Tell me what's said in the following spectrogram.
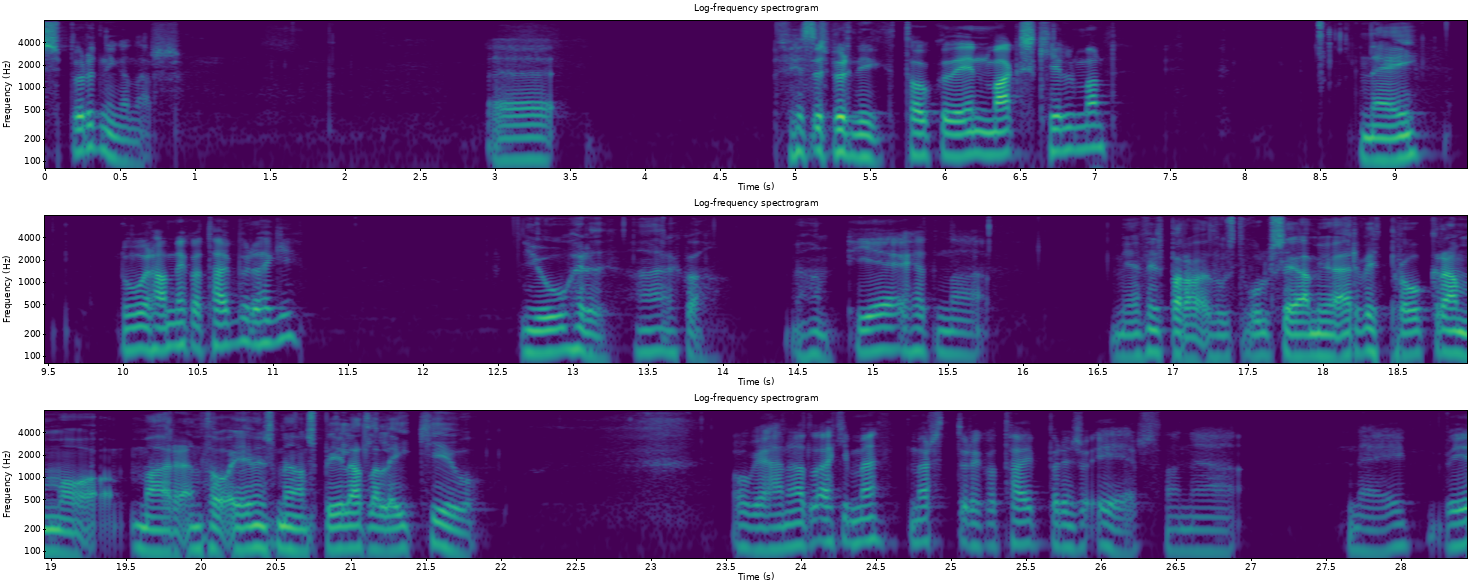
spurningarnar. Uh, Fyrsta spurning Tókuð þið inn Max Kilman Nei, Nú er hann eitthvað tæpur eða ekki? Jú, heyrðu, það er eitthvað með hann. Ég, hérna, Mér finnst bara, þú veist, Vúl segja mjög erfitt prógram og maður er ennþá efins með hann spila alla leiki og ok, hann er alltaf ekki mertur eitthvað tæpur eins og er Þannig að, nei Við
